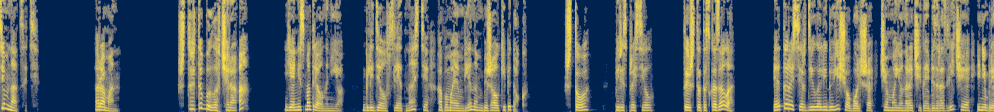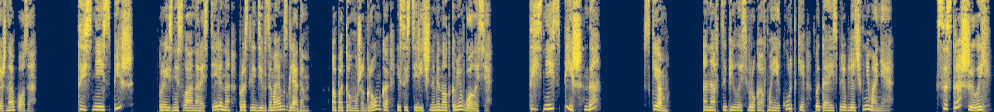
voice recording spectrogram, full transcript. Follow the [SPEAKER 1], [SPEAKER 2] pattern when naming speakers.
[SPEAKER 1] 17. Роман. Что это было вчера, а? Я не смотрел на нее, глядел вслед Насте, а по моим венам бежал кипяток. Что? переспросил. Ты что-то сказала? Это рассердило Лиду еще больше, чем мое нарочитое безразличие и небрежная поза. «Ты с ней спишь?» — произнесла она растерянно, проследив за моим взглядом, а потом уже громко и с истеричными нотками в голосе. «Ты с ней спишь, да?» «С кем?» Она вцепилась в рукав моей куртки, пытаясь привлечь внимание. «Со страшилой!»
